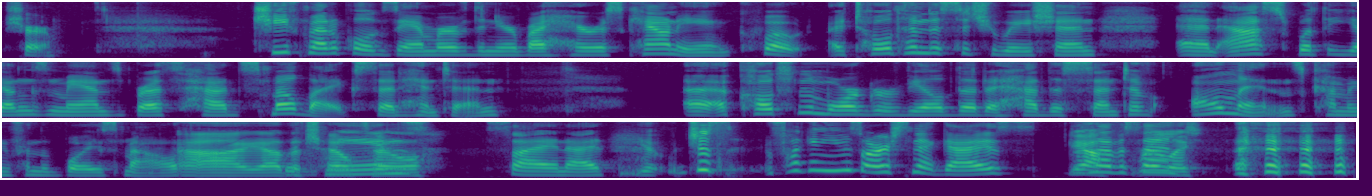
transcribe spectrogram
Sure. Chief medical examiner of the nearby Harris County, and quote, I told him the situation and asked what the young man's breath had smelled like, said Hinton. Uh, a call to the morgue revealed that it had the scent of almonds coming from the boy's mouth, Ah, yeah, the which telltale. means cyanide. Yep. Just fucking use arsenic, guys. Yeah, Doesn't have a scent.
